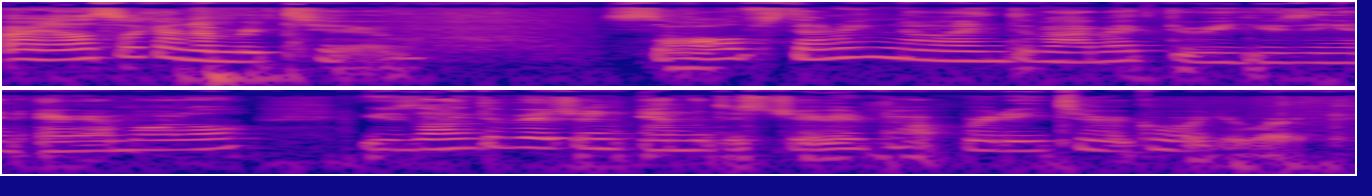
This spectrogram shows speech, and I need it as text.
Alright, now let's look at number 2. Solve 79 divided by 3 using an area model. Use long division and the distributed property to record your work.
